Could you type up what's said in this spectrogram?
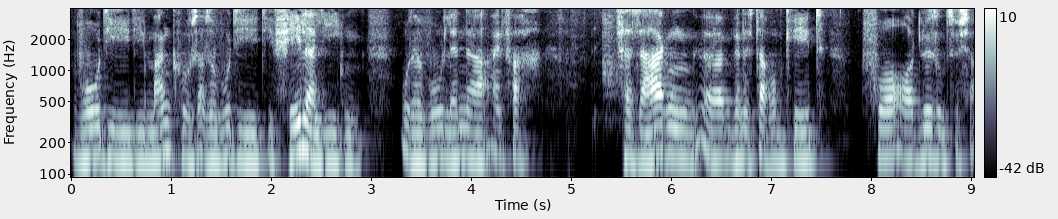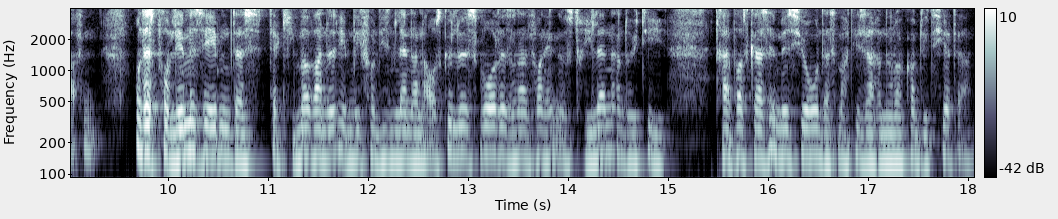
wo die, die Mankos, also wo die, die Fehler liegen oder wo Länder einfach versagen, äh, wenn es darum geht, vor Ort Lösungen zu schaffen. Und das Problem ist eben, dass der Klimawandel eben nicht von diesen Ländern ausgelöst wurde, sondern von den Industrieländern durch die Treibhausgasemissionen. Das macht die Sache nur noch komplizierter.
